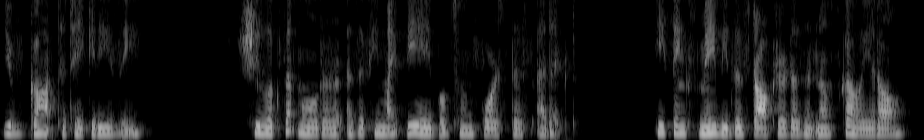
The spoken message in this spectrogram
You've got to take it easy. She looks at Mulder as if he might be able to enforce this edict. He thinks maybe this doctor doesn't know Scully at all.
